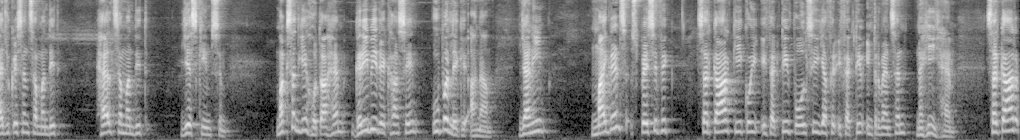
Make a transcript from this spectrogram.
एजुकेशन संबंधित हेल्थ संबंधित, ये स्कीम्स मकसद ये होता है, गरीबी रेखा से ऊपर लेके आना। यानी माइग्रेंट्स स्पेसिफिक सरकार की कोई इफ़ेक्टिव पॉलिसी या फिर इफ़ेक्टिव इंटरवेंशन नहीं है। सरकार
